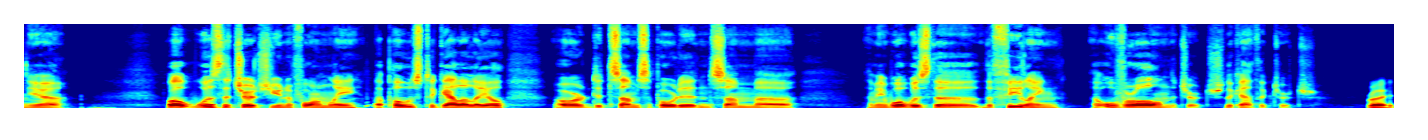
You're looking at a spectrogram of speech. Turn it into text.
Yeah. Well, was the church uniformly opposed to Galileo, or did some support it and some uh, I mean, what was the the feeling overall in the church, the Catholic Church? Right.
